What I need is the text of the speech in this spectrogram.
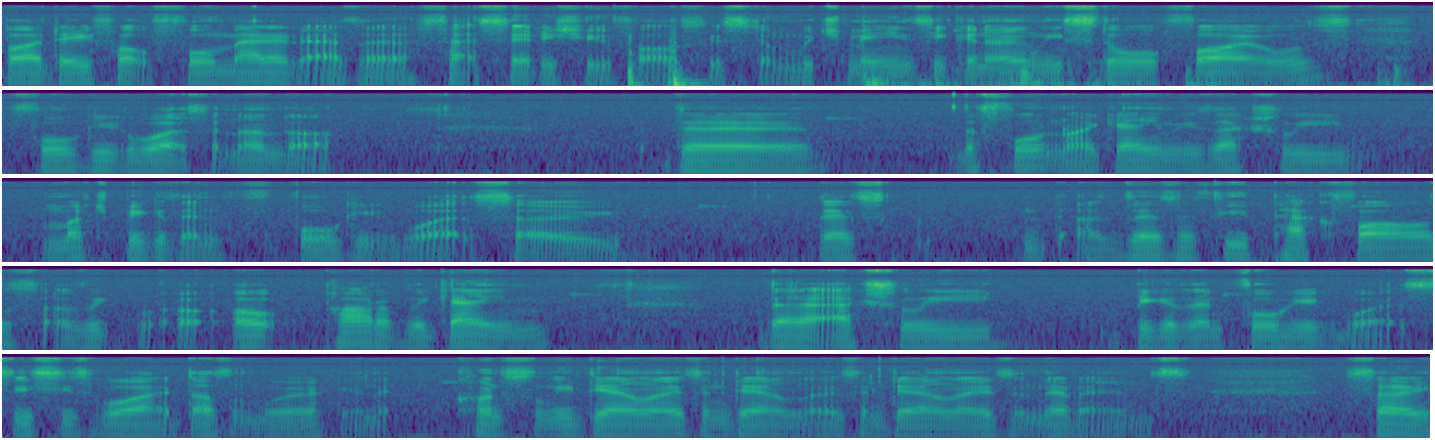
by default formatted as a FAT32 file system, which means you can only store files 4 gigabytes and under. The the Fortnite game is actually much bigger than 4 gigabytes, so there's uh, there's a few pack files of the, uh, uh, part of the game that are actually bigger than 4 gigabytes. This is why it doesn't work and it constantly downloads and downloads and downloads and never ends. So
